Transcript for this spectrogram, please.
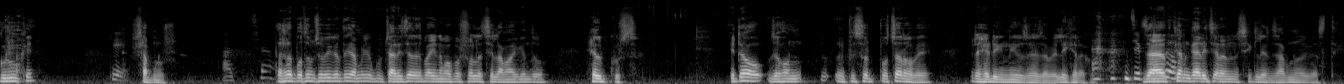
গুরুকে কে? শাবনুর। আচ্ছা। তার সাথে প্রথম ছবি করতে আমি চারি চালাতে পারি না মফসলে ছিলাম আমাকে কিন্তু হেল্প করছে। এটাও যখন এপিসোড প্রচার হবে এটা হেডিং নিউজ হয়ে যাবে লিখে রাখো। জায়েদ খান গাড়ি চালানো শিখলেন জাবনুরের কাছ থেকে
